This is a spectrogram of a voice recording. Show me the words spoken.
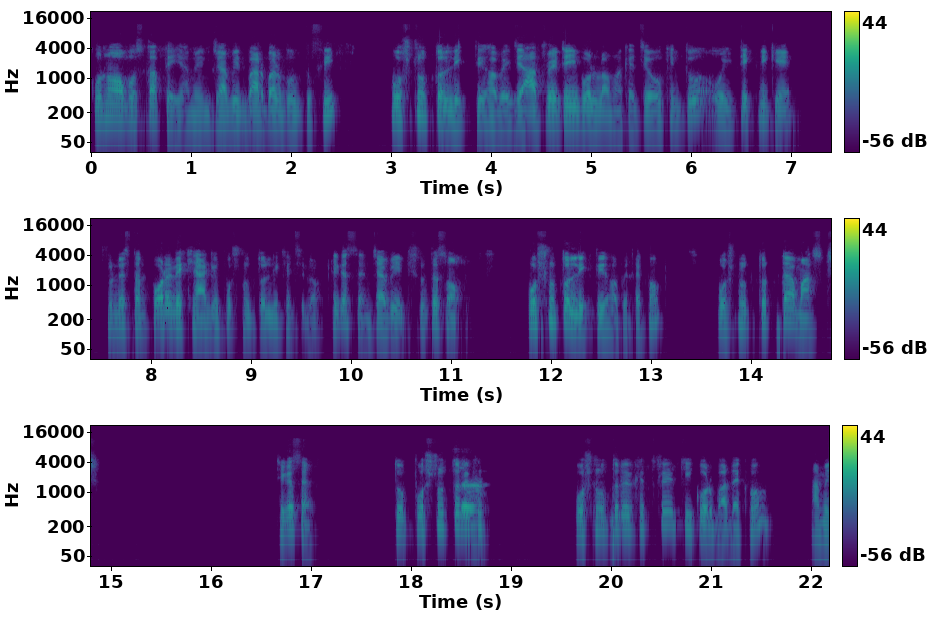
কোনো অবস্থাতেই, আমি জাবির বারবার বলতেছি, প্রশ্ন উত্তর লিখতে হবে। যে আদ্র এটাই বলল আমাকে যে ও কিন্তু ওই টেকনিকে শূন্যস্থান পরে রেখে আগে প্রশ্ন উত্তর লিখেছিল। ঠিক আছে? জাবির, শুনতেছ? প্রশ্ন উত্তর লিখতেই হবে, দেখো। প্রশ্ন উত্তরটা মাস্ট ঠিক আছে? তো প্রশ্ন উত্তরের প্রশ্ন উত্তরের ক্ষেত্রে কি করবা? দেখো আমি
